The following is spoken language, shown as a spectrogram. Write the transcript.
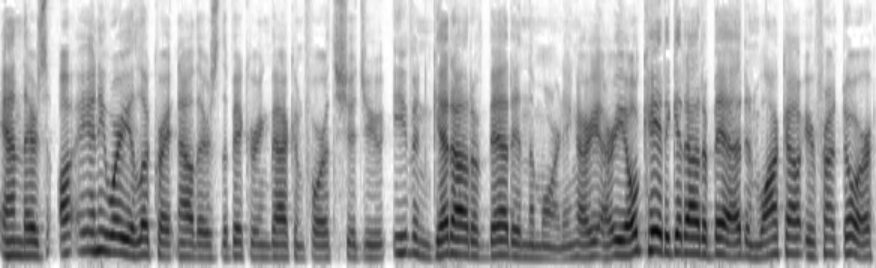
And there's uh, anywhere you look right now, there's the bickering back and forth. Should you even get out of bed in the morning? Are you, are you okay to get out of bed and walk out your front door?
